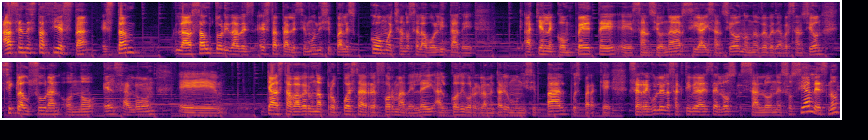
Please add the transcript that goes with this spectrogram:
Hacen esta fiesta, están las autoridades estatales y municipales como echándose la bolita de a quién le compete eh, sancionar, si hay sanción o no debe de haber sanción, si clausuran o no el salón. Eh, ya hasta va a haber una propuesta de reforma de ley al Código Reglamentario Municipal, pues para que se regule las actividades de los salones sociales, ¿no?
